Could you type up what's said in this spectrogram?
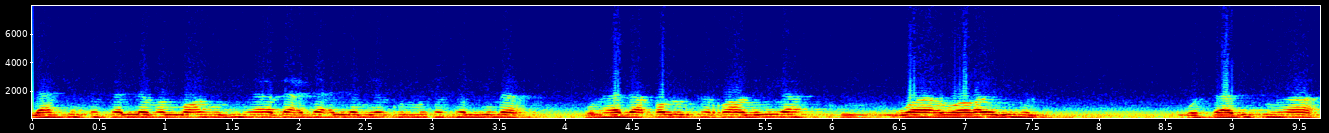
لكن تكلم الله بها بعد أن لم يكن متكلما وهذا قول الكرامية وغيرهم. وسادسها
